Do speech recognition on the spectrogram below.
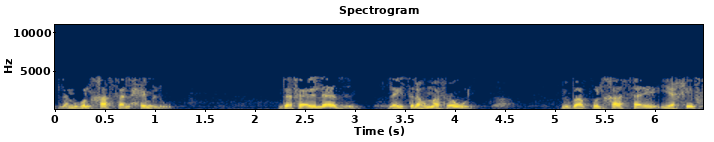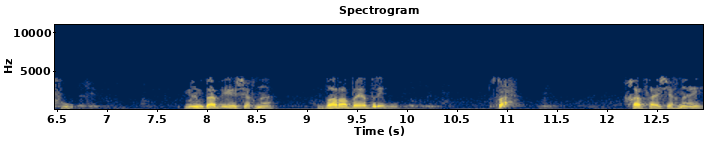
لما يقول خف الحمل. ده فعل لازم ليس له مفعول. نعم. يبقى يقول خف إيه؟ يخف. من باب إيه يا شيخنا؟ ضرب يضربه يضرب. صح؟ خف يا شيخنا إيه؟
